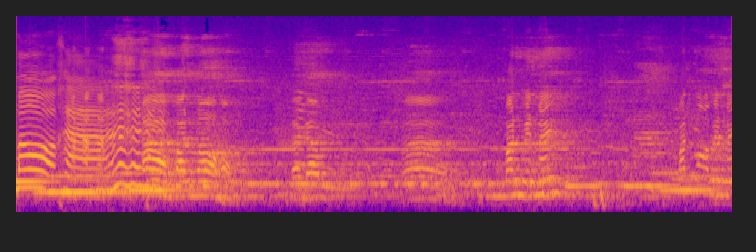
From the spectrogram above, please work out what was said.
หม้อค่ะผ้าปั้นหม้อนะครับอ่าปั้นเป็นไหมปั้นหม้อเป็นไหม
